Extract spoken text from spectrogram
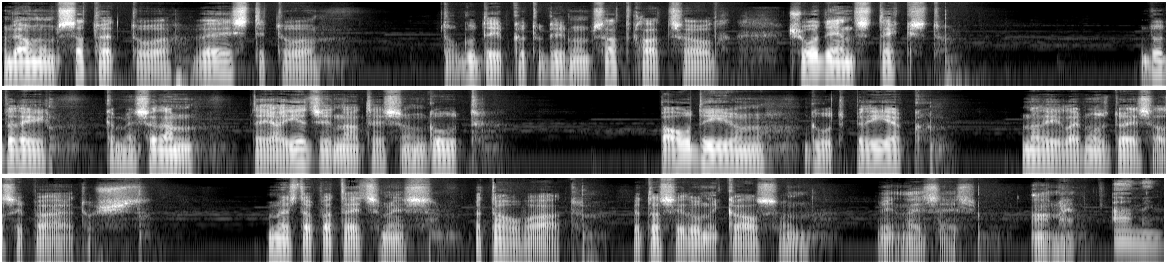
un ļauj mums satvert to vēsti, to to gudrību, ko tu gribi mums atklāt caur šodienas tekstu. Dod arī, ka mēs varam tajā iedzināties un gūt paudījumu, gūt prieku, un arī, lai mūsu dvēseles ir pētušas. Mēs tev pateicamies par tavu vārdu, jo tas ir unikāls un vienreizējs. Āmen! Āmen!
